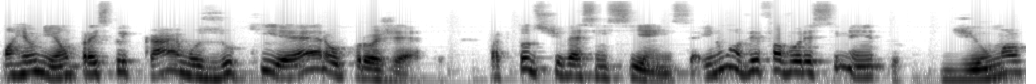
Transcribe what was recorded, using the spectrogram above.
uma reunião para explicarmos o que era o projeto, para que todos tivessem ciência e não haver favorecimento de, uma,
